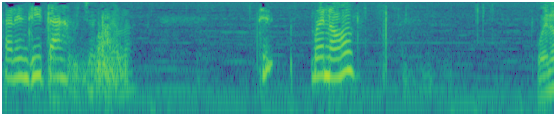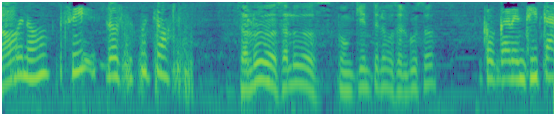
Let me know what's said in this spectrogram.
Karencita. ¿Escucha quién habla? Sí, bueno, Bueno, bueno, sí, los escucho. Saludos, saludos. ¿Con quién tenemos el gusto? Con Karencita,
